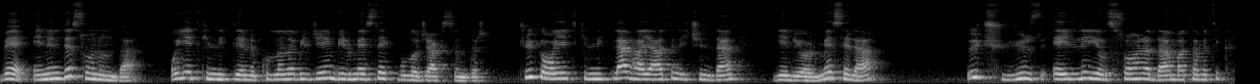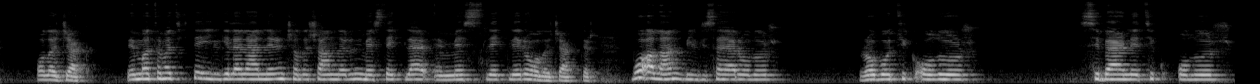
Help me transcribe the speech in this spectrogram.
ve eninde sonunda o yetkinliklerini kullanabileceğin bir meslek bulacaksındır. Çünkü o yetkinlikler hayatın içinden geliyor. Mesela 350 yıl sonra da matematik olacak ve matematikte ilgilenenlerin, çalışanların meslekler e, meslekleri olacaktır. Bu alan bilgisayar olur, robotik olur, sibernetik olur.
